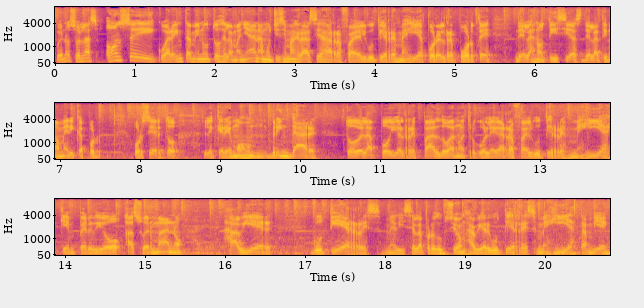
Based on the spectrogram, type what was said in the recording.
Bueno, son las 11 y 40 minutos de la mañana. Muchísimas gracias a Rafael Gutiérrez Mejías por el reporte de las noticias de Latinoamérica. Por, por cierto, le queremos brindar todo el apoyo el respaldo a nuestro colega Rafael Gutiérrez Mejías, quien perdió a su hermano Javier Gutiérrez, me dice la producción, Javier Gutiérrez Mejías también,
